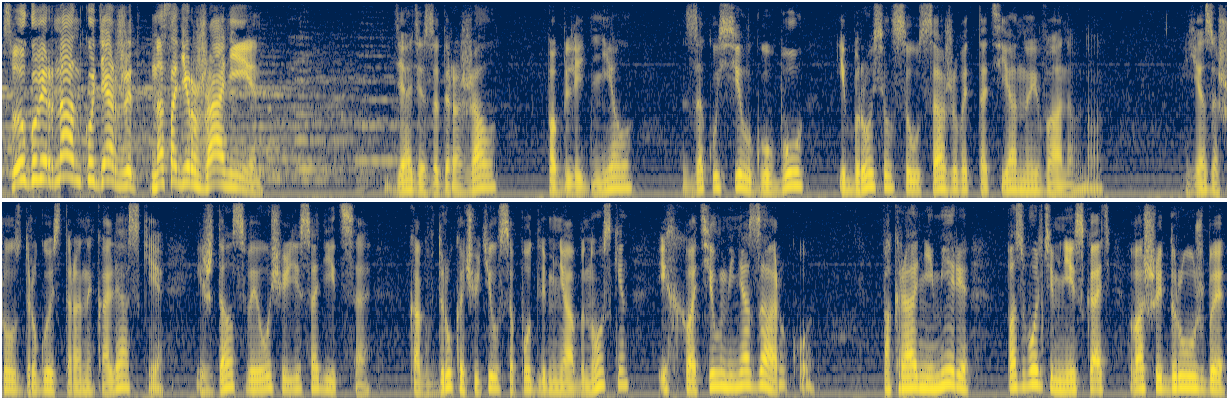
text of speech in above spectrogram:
свою гувернантку держит на содержании!» Дядя задрожал, побледнел, закусил губу и бросился усаживать Татьяну Ивановну. Я зашел с другой стороны коляски и ждал своей очереди садиться, как вдруг очутился подле меня Обноскин и хватил меня за руку. «По крайней мере, позвольте мне искать вашей дружбы»,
